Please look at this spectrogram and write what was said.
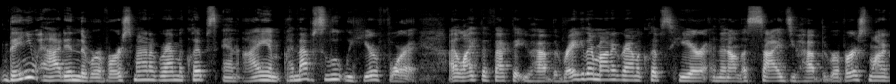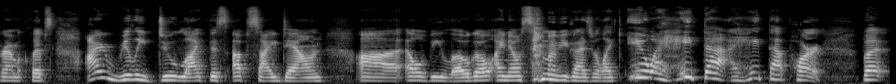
then you add in the reverse monogram Eclipse and I am I'm, absolutely here for it. I like the fact that you have the regular monogram eclipse here and then on the sides you have the reverse monogram eclipse. I really do like this upside down uh, LV logo. I know some of you guys are like, ew, I hate that. I hate that part. But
